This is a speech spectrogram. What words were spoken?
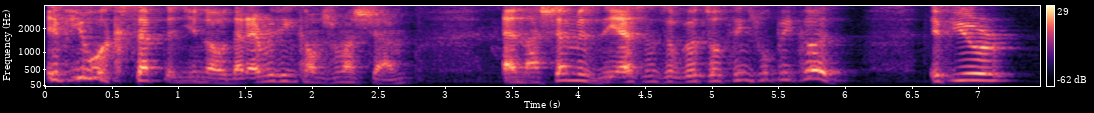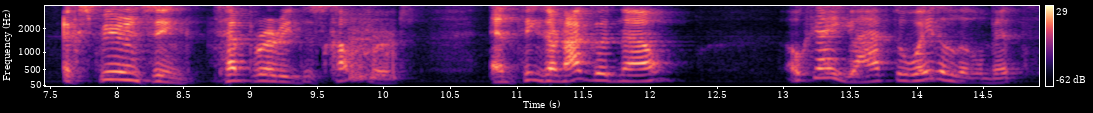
if you accept and you know that everything comes from Hashem, and Hashem is the essence of good, so things will be good. If you're experiencing temporary discomfort and things are not good now, okay, you have to wait a little bit,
